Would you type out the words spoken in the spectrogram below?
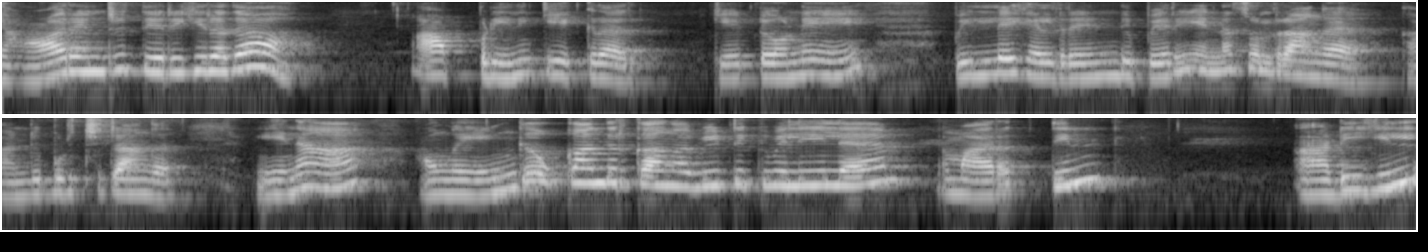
யாரென்று தெரிகிறதா? அப்படின்னு கேட்குறாரு கேட்டோன்னே பிள்ளைகள் ரெண்டு பேரும் என்ன சொல்கிறாங்க கண்டுபிடிச்சிட்டாங்க. ஏன்னா அவங்க எங்கே உட்காந்துருக்காங்க வீட்டுக்கு வெளியில்? மரத்தின் அடியில்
